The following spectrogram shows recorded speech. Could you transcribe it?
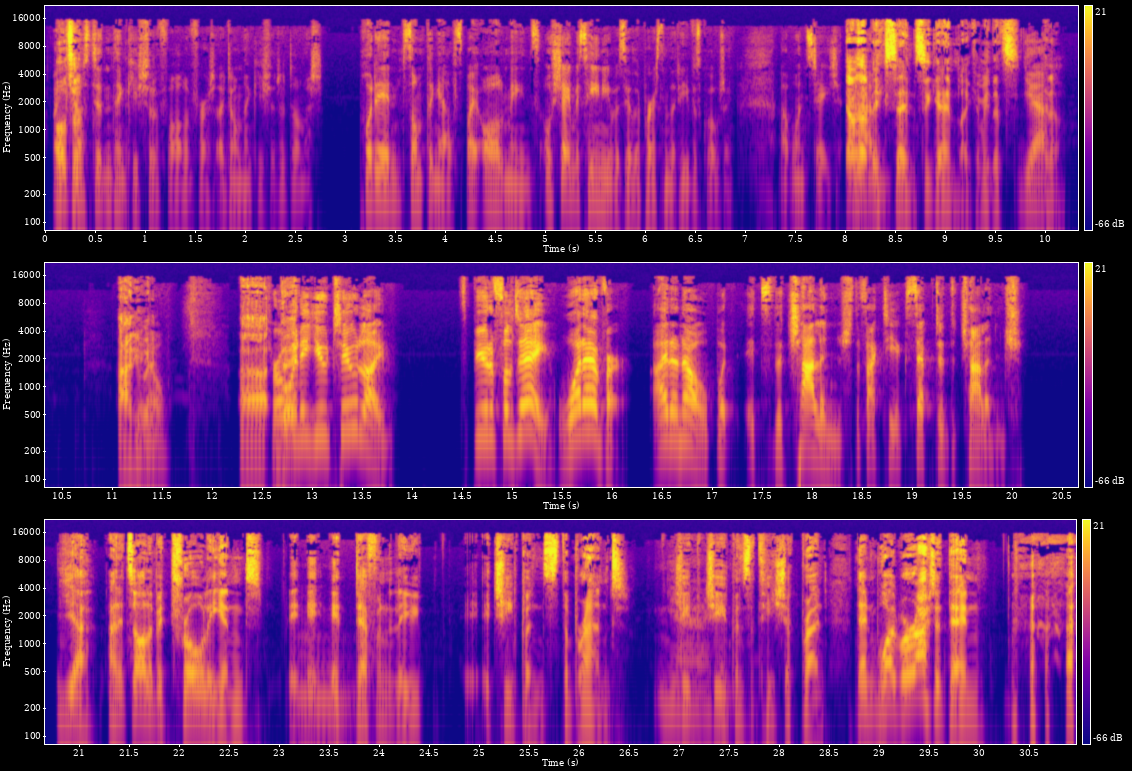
I also just didn't think he should have fallen for it. I don't think he should have done it. Put in something else by all means. Oh, Seamus Heaney was the other person that he was quoting at one stage. yeah, well, that Um, makes sense again. Like, I mean, that's Yeah. you know. you Anyway, know, uh, throw then- in a U two line. It's a beautiful day. Whatever. I don't know, but it's the challenge. The fact he accepted the challenge. Yeah, and it's all a bit trolly, and it, it, Mm. it definitely it cheapens the brand. Cheap, I think- cheapens the Taoiseach brand. Then while we're at it, then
